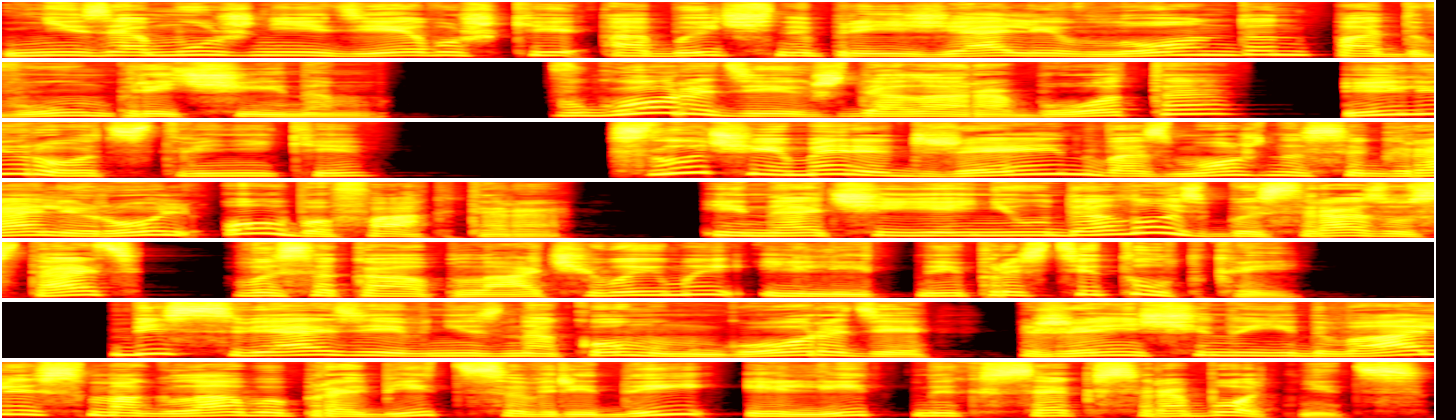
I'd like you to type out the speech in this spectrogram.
Незамужние девушки обычно приезжали в Лондон по двум причинам. В городе их ждала работа или родственники. В случае Мэри Джейн, возможно, сыграли роль оба фактора, иначе ей не удалось бы сразу стать высокооплачиваемой элитной проституткой. Без связи в незнакомом городе женщина едва ли смогла бы пробиться в ряды элитных секс-работниц.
